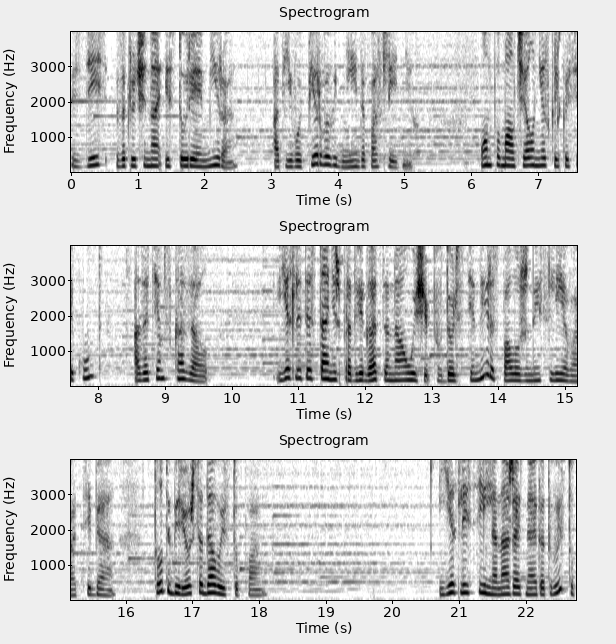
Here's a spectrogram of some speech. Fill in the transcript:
Здесь заключена история мира от его первых дней до последних. Он помолчал несколько секунд, а затем сказал, «Если ты станешь продвигаться на ощупь вдоль стены, расположенной слева от тебя, то доберешься до выступа. Если сильно нажать на этот выступ,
